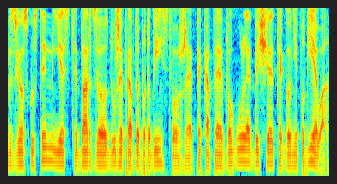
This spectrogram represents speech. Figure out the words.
W związku z tym jest bardzo duże prawdopodobieństwo, że PKP w ogóle by się tego nie podjęła.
